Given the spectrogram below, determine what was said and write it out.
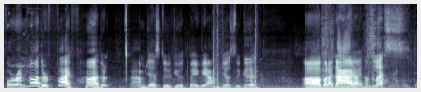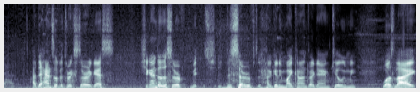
For another 500. I'm just too good, baby. I'm just too good. Uh, but I die nonetheless. At the hands of a trickster, I guess. She kinda deserved me, deserved getting my contract and killing me. Was like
